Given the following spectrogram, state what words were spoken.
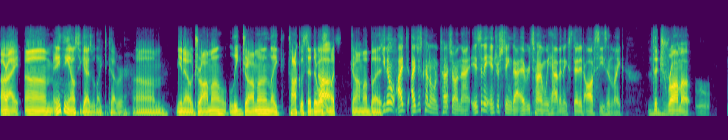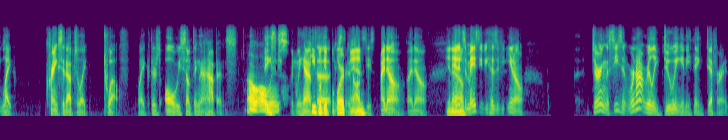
all right. Um, anything else you guys would like to cover? Um, you know, drama, league drama. and Like Taco said, there wasn't Oh. much drama, but You know, I I just kind of want to touch on that. Isn't it interesting that every time we have an extended off season, like the drama, r- like cranks it up to like twelve. Like there's always something that happens Oh, always. when we have People get bored, man. off-season. I know, I know, you know, and it's amazing because if you- you know, during the season, we're not really doing anything different.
